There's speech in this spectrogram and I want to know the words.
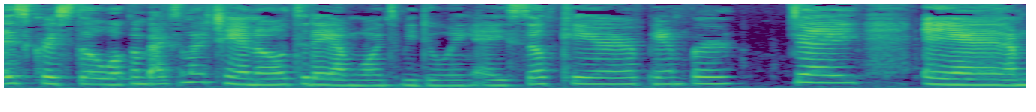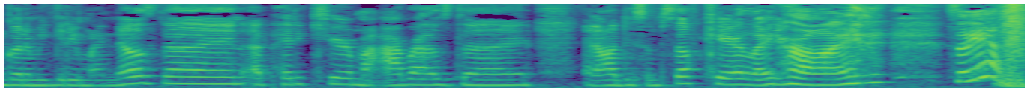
it's Crystall. Welcome back to my channel. Today I'm going to be doing a self-care pamper day and I'm going to be getting my nails done, a pedicure, my eyebrows done, and I'll do some self-care later on. so yeah.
